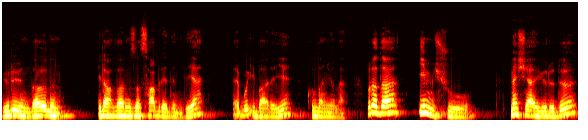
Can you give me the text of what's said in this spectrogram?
yürüyün, dağılın, ilahlarınıza sabredin diye e, bu ibareyi kullanıyorlar. Burada imşu meşa yürüdü,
